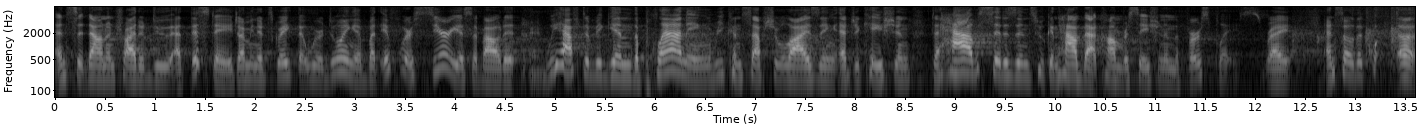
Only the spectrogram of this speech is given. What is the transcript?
and sit down and try to do at this stage. I mean, it's great that we're doing it, but if we're serious about it, we have to begin the planning, reconceptualizing education to have citizens who can have that conversation in the first place, right? And so the, uh,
